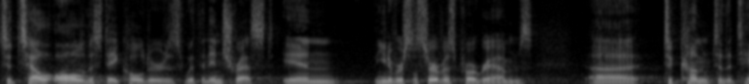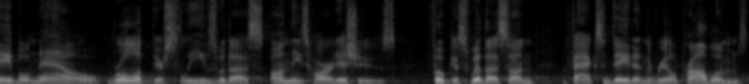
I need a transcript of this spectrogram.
to tell all of the stakeholders with an interest in universal service programs uh, to come to the table now, roll up their sleeves with us on these hard issues, focus with us on the facts and data and the real problems,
